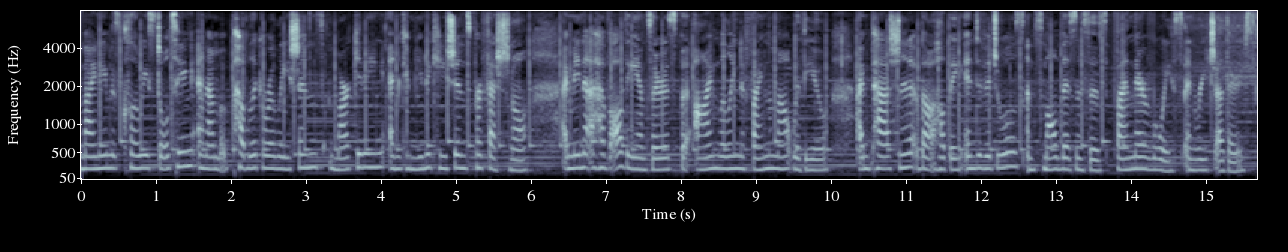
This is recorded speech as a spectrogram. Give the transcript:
My name is Chloe Stolting, and I'm a public relations, marketing, and communications professional. I may not have all the answers, but I'm willing to find them out with you. I'm passionate about helping individuals and small businesses find their voice and reach others.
